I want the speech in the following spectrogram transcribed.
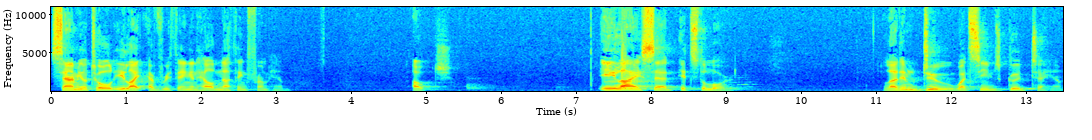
Samuel told Eli everything and held nothing from him. Ouch. Eli said, It's the Lord. Let him do what seems good to him.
